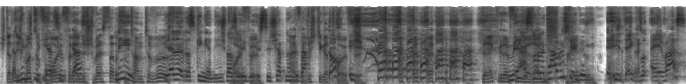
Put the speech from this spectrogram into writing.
Statt Dann dich mal ich zu freuen für deine Schwester, dass Nee. du Tante wirst. Ja, ne, das ging ja nicht. Ich war so Teufel. egoistisch. Ich habe nur Einfach gedacht, richtiger doch, Teufel. Ich, Direkt wieder im ersten Moment habe ich ja ich denke so, ey, was?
